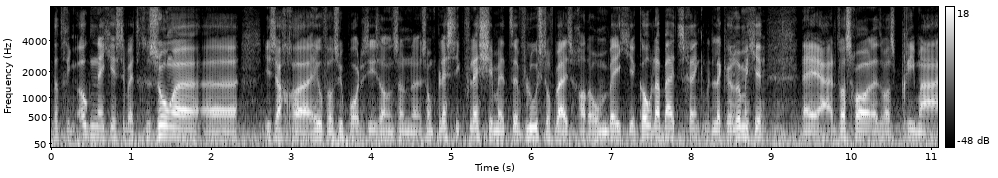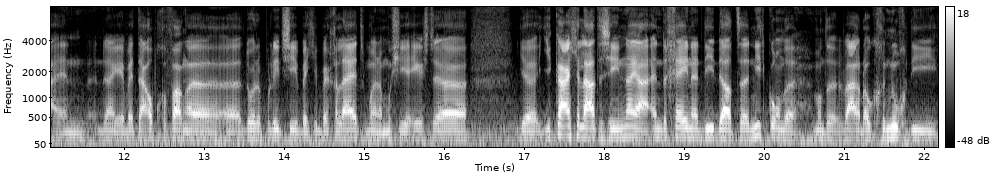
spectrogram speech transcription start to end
dat ging ook netjes. Er werd gezongen. Uh, je zag heel veel supporters die dan zo'n zo'n plastic flesje met vloeistof bij zich hadden om een beetje cola bij te schenken met een lekker rummetje. nee, ja, het was gewoon het was prima. En nou, je werd daar opgevangen door de politie, een beetje begeleid. Maar dan moest je je eerst je, je kaartje laten zien. Nou ja, en degene die dat niet konden, want er waren er ook genoeg die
